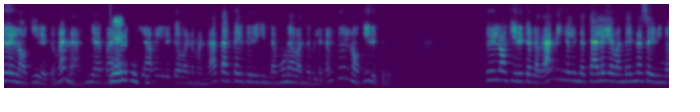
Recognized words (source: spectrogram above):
கீழ் நோக்கி. இருக்கும். என்ன? இங்க மேல் நோக்கி. பலஞ்சுழியாக இருக்க வேணுமெண்டா தக்கை திரிகின்ற முனை வந்து பிள்ளைகள் கீழ் நோக்கி இருக்குது. கீழ் நோக்கி இருக்கதான் நீங்கள் இந்த தலைய வந்து என்ன செய்வீங்க?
